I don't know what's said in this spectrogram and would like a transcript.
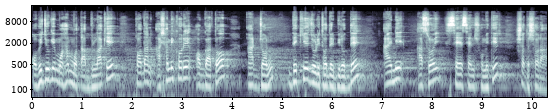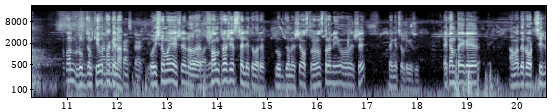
অভিযোগে মোহাম্মদ আবদুল্লাহকে প্রধান আসামি করে অজ্ঞাত আটজন দেখিয়ে জড়িতদের বিরুদ্ধে আইনি আশ্রয় চেয়েছেন সমিতির সদস্যরা। তখন লোকজন কেউ থাকে না। ওই সময় এসে সন্ত্রাসী স্টাইল একেবারে। লোকজন এসে অস্ত্র শস্ত্র নিয়ে এসে ভেঙে চলে গেছে। এখান থেকে আমাদের রড ছিল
